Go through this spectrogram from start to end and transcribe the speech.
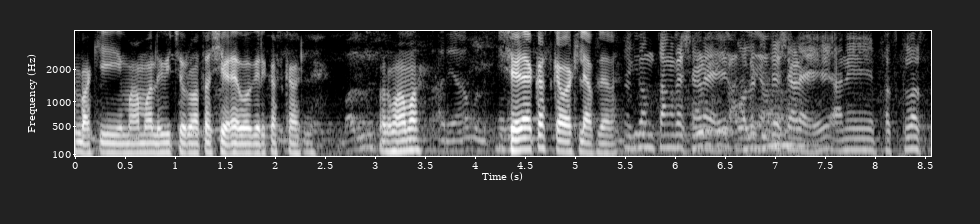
बाकी मामाला विचारू आता शेळ्या वगैरे कसं काढल्या बरं मामा शेळ्या कसं काय वाटल्या आपल्याला? एकदम चांगल्या शाळा आहे. क्वालिटीच्या शाळा आहे. आणि फर्स्ट क्लास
